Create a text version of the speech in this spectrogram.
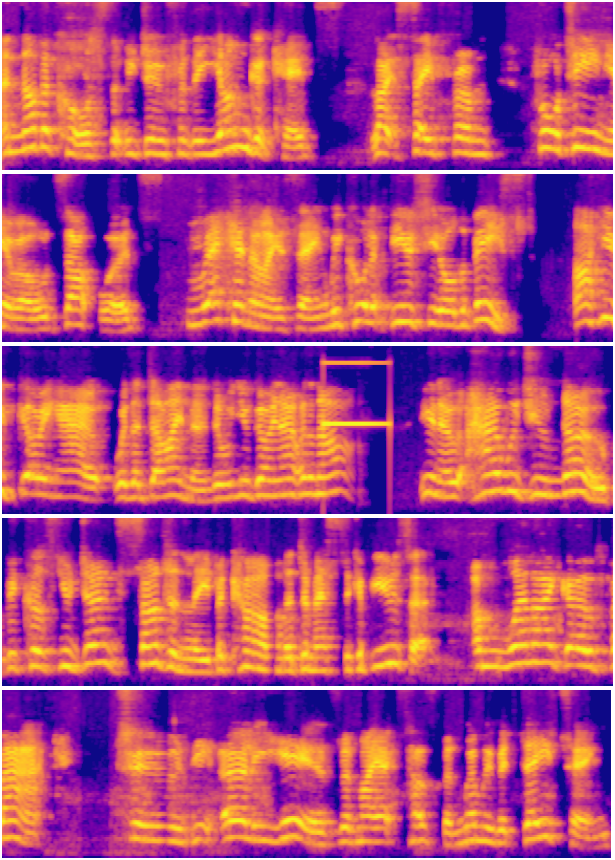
another course that we do for the younger kids, like say from 14 year olds upwards, recognizing we call it beauty or the beast. Are you going out with a diamond or are you going out with an arm? You know, how would you know? Because you don't suddenly become a domestic abuser. And when I go back to the early years with my ex husband, when we were dating,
